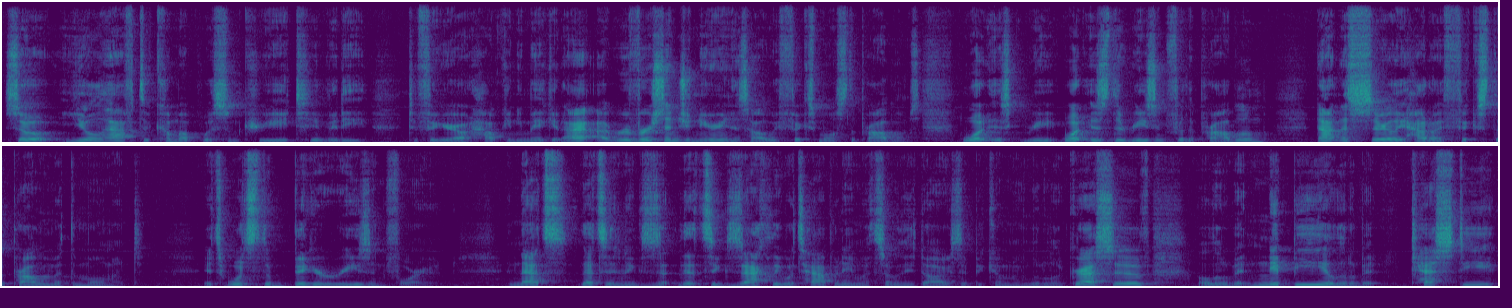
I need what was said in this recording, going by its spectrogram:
So you'll have to come up with some creativity to figure out how can you make it. I, I, reverse engineering is how we fix most of the problems. What is re, what is the reason for the problem? Not necessarily how do I fix the problem at the moment. It's what's the bigger reason for it, and that's that's an exa- that's exactly what's happening with some of these dogs that become a little aggressive, a little bit nippy, a little bit testy.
